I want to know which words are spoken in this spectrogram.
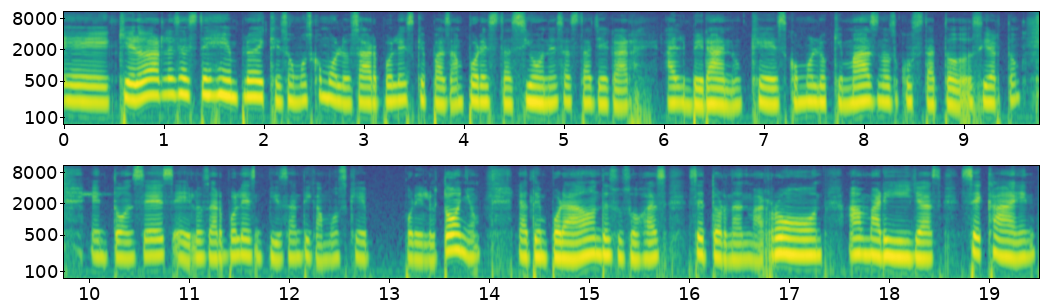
Eh, quiero darles este ejemplo de que somos como los árboles que pasan por estaciones hasta llegar al verano, que es como lo que más nos gusta a todos, ¿cierto? Entonces eh, los árboles empiezan, digamos que por el otoño, la temporada donde sus hojas se tornan marrón, amarillas, se caen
